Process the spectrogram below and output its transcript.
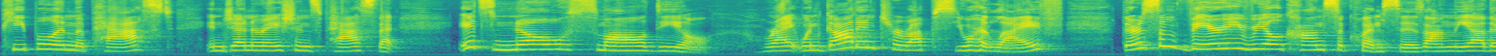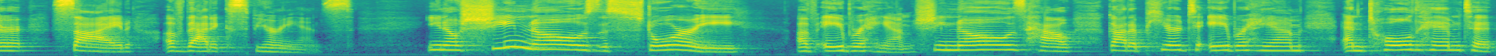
people in the past, in generations past that it's no small deal right? When God interrupts your life, there's some very real consequences on the other side of that experience. You know, she knows the story of Abraham. She knows how God appeared to Abraham and told him to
